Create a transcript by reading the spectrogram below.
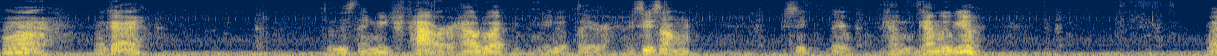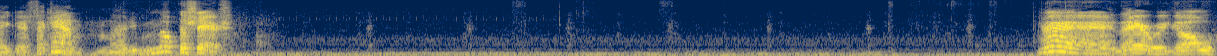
Hmm. Okay. So this thing needs power. How do I... Maybe up there. I see something. I see... There. Can, can I move you? I guess I can. I'm up the stairs. Hey, there we go.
